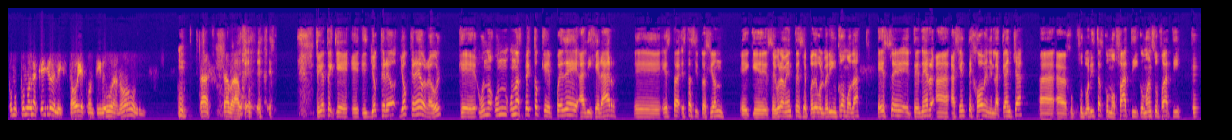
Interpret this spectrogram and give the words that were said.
¿Cómo, cómo es aquello de la historia? Continúa, ¿no? Está, está bravo. Fíjate que eh, yo creo, yo creo, Raúl, que uno, un, un aspecto que puede aligerar eh, esta, esta situación eh, que seguramente se puede volver incómoda es eh, tener a, gente joven en la cancha, a, futbolistas como Fati, como Ansu Fati, que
